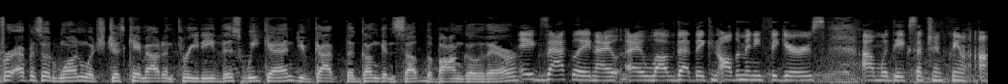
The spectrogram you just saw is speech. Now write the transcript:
For episode one, which just came out in 3D this weekend, you've got the Gungan sub, the bongo there. Exactly, and I, I love that they can all the minifigures, um, with the exception of Queen, uh,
